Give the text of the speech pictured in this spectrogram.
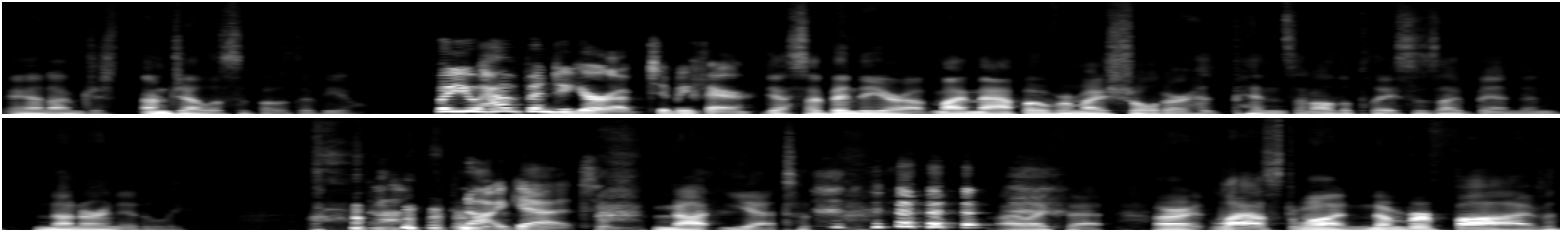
and I'm just I'm jealous of both of you. But you have been to Europe, to be fair. Yes, I've been to Europe. My map over my shoulder has pins on all the places I've been, and none are in Italy. Not yet. Not yet. I like that. All right, last one, number five,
